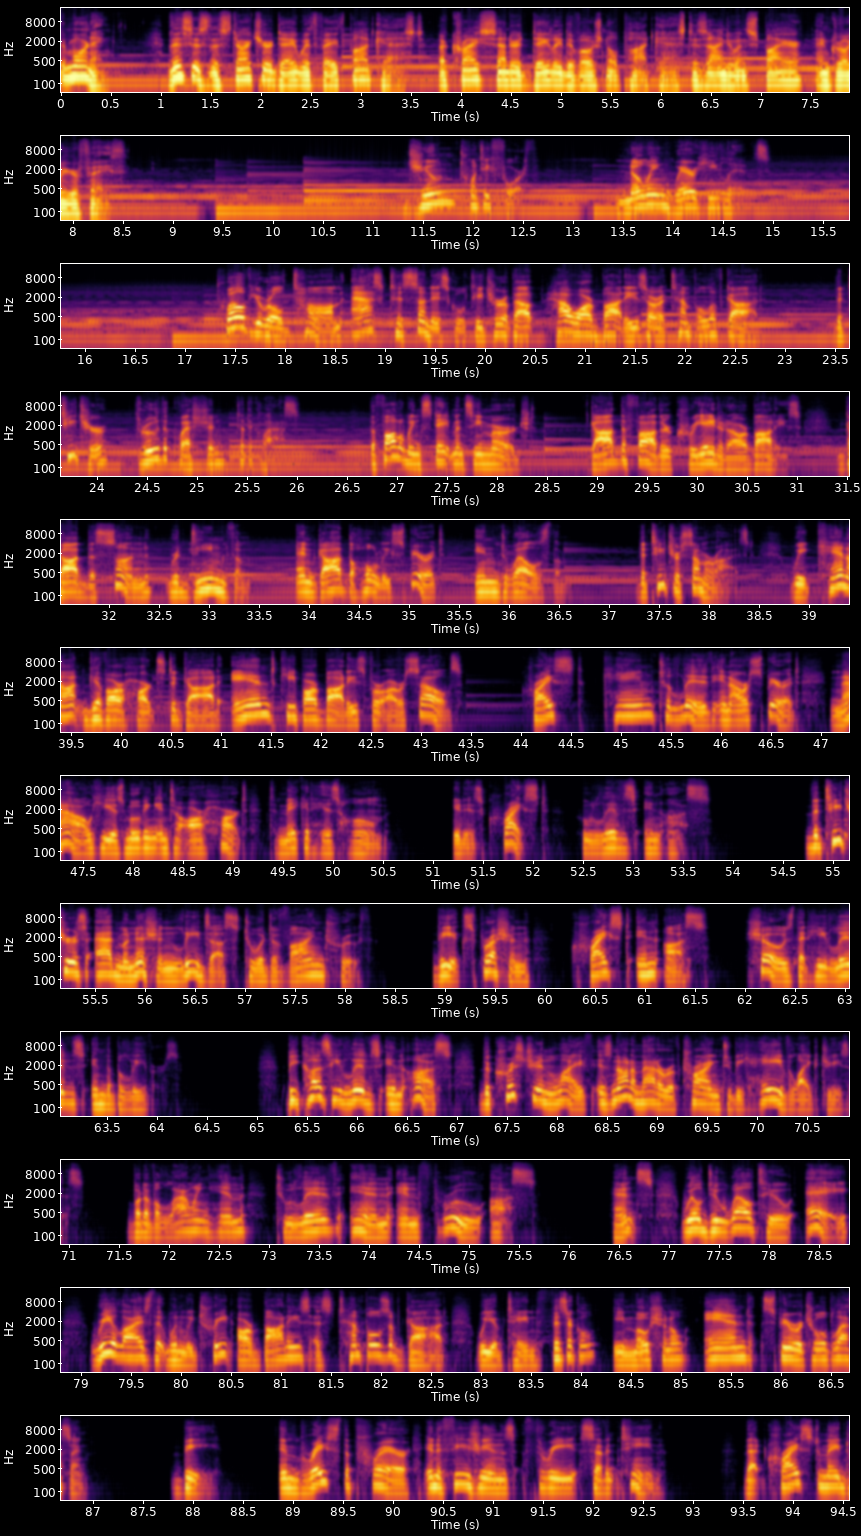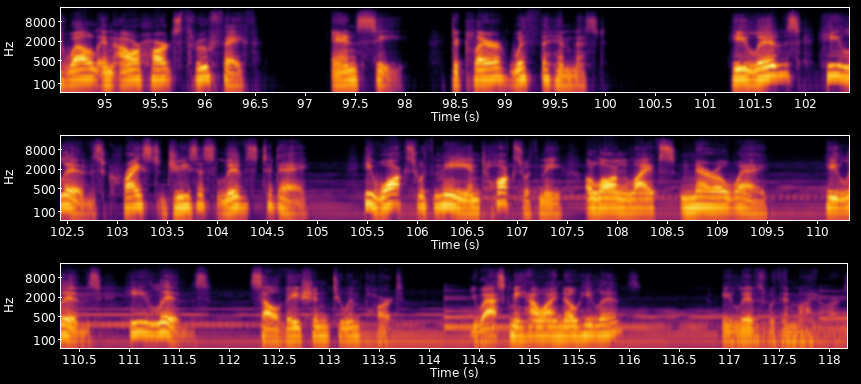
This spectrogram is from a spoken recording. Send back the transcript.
Good morning. This is the Start Your Day with Faith podcast, a Christ centered daily devotional podcast designed to inspire and grow your faith. June 24th Knowing Where He Lives. 12 year old Tom asked his Sunday school teacher about how our bodies are a temple of God. The teacher threw the question to the class. The following statements emerged God the Father created our bodies, God the Son redeemed them, and God the Holy Spirit indwells them. The teacher summarized We cannot give our hearts to God and keep our bodies for ourselves. Christ came to live in our spirit. Now he is moving into our heart to make it his home. It is Christ who lives in us. The teacher's admonition leads us to a divine truth. The expression, Christ in us, shows that he lives in the believers. Because he lives in us, the Christian life is not a matter of trying to behave like Jesus, but of allowing him to live in and through us. Hence, we'll do well to A. Realize that when we treat our bodies as temples of God, we obtain physical, emotional, and spiritual blessing. B. Embrace the prayer in Ephesians 3:17 that Christ may dwell in our hearts through faith. And C. Declare with the hymnist He lives, he lives, Christ Jesus lives today. He walks with me and talks with me along life's narrow way. He lives, he lives, salvation to impart. You ask me how I know he lives? He lives within my heart.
